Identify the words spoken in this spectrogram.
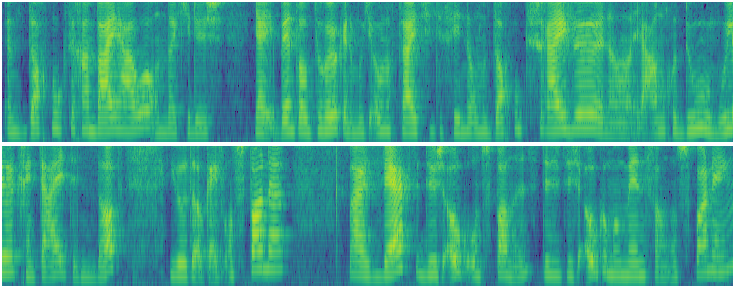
een dagboek te gaan bijhouden. Omdat je dus, ja, je bent al druk en dan moet je ook nog tijd zien te vinden om een dagboek te schrijven. En dan, ja, allemaal gedoe, moeilijk, geen tijd, en dat. Je wilt ook even ontspannen. Maar het werkt dus ook ontspannend. Dus het is ook een moment van ontspanning.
